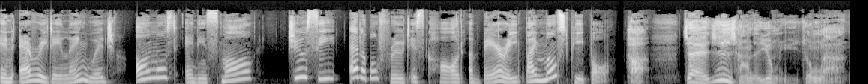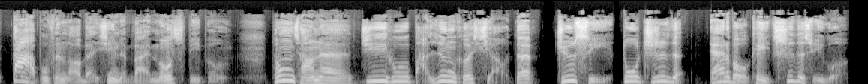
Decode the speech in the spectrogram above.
In everyday language, almost any small, juicy, edible fruit is called a berry by most people. 好，在日常的用语中啊，大部分老百姓呢，by most people， 通常呢，几乎把任何小的 juicy 多汁的 edible 可以吃的水果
